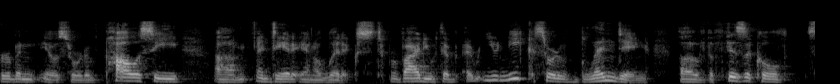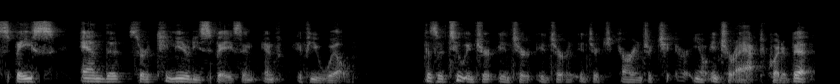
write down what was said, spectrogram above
urban you know sort of policy um, and data analytics to provide you with a, a, unique sort of blending of the physical space and the sort of community space, and, and if you will because the two inter, inter, inter, inter, are inter, you know, interact quite a bit.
